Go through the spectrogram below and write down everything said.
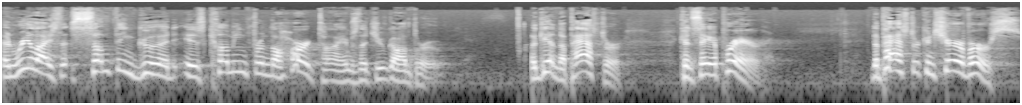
and realize that something good is coming from the hard times that you've gone through. Again, the pastor can say a prayer, the pastor can share a verse.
